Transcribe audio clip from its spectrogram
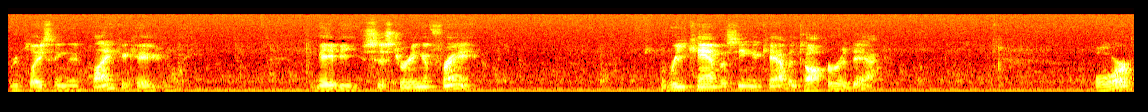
replacing the plank occasionally, maybe sistering a frame, recanvassing a cabin top or a deck, or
